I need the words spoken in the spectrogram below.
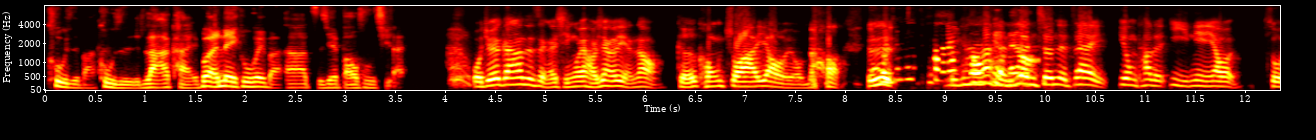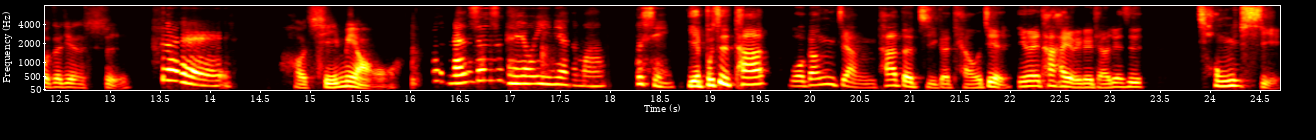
裤子把裤子拉开，不然内裤会把它直接包覆起来。我觉得刚刚的整个行为好像有点那种隔空抓药，有没有？就是你看他很认真的在用他的意念要做这件事，对，好奇妙哦。男生是可以用意念的吗？不行，也不是他。我刚讲他的几个条件，因为他还有一个条件是充血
